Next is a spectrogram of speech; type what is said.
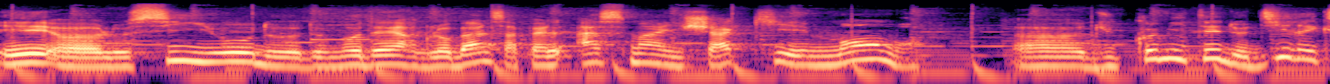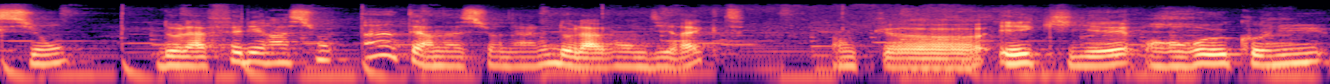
Et euh, le CEO de, de Global s'appelle Asma Ishak, qui est membre euh, du comité de direction de la Fédération internationale de la vente directe, euh, et qui est reconnue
